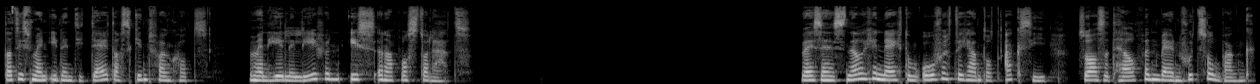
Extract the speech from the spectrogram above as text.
dat is mijn identiteit als kind van God, en mijn hele leven is een apostolaat. Wij zijn snel geneigd om over te gaan tot actie, zoals het helpen bij een voedselbank,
